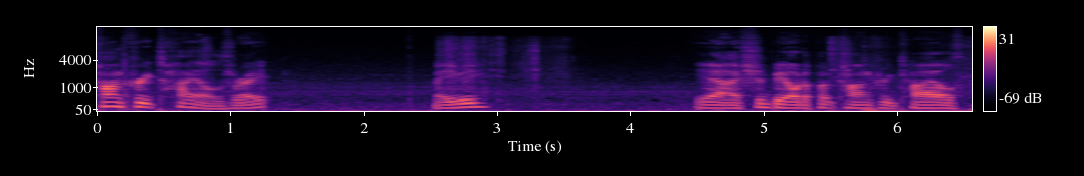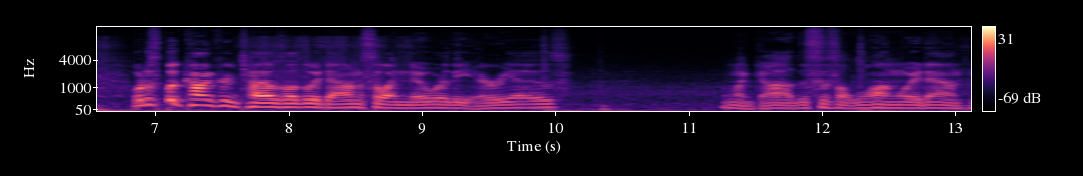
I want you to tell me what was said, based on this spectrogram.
concrete tiles, right? Maybe? Yeah, I should be able to put concrete tiles. We'll just put concrete tiles all the way down so I know where the area is. Oh my god, this is a long way down.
